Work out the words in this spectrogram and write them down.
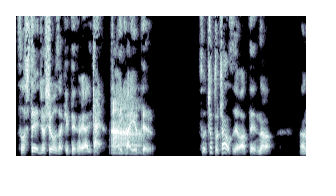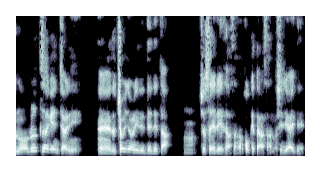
そして女子王座決定戦をやりたい。毎回言ってる。そう、ちょっとチャンスではあってんな。あの、ルーツアゲンチャーに、えーと、ちょい乗りで出てたうん。女性レーサーさんが、コケタラさんの知り合いで。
